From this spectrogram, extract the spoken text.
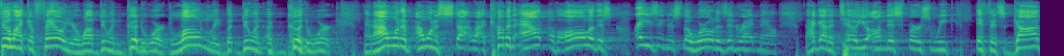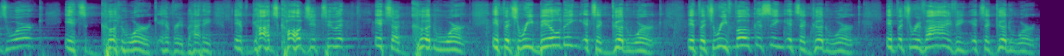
feel like a failure while doing good work, lonely but doing a good work. And I want to I want to stop coming out of all of this craziness the world is in right now. I got to tell you on this first week, if it's God's work, it's good work, everybody. If God's called you to it, it's a good work. If it's rebuilding, it's a good work. If it's refocusing, it's a good work. If it's reviving, it's a good work.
